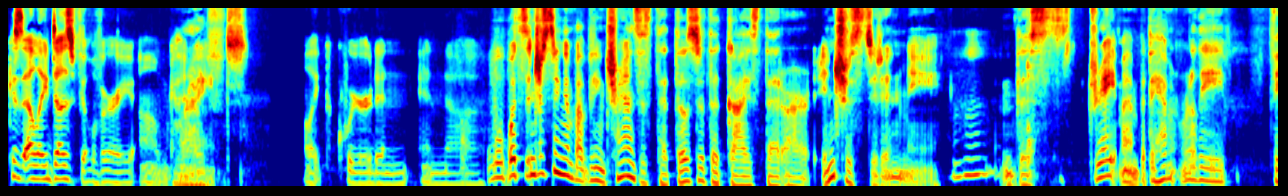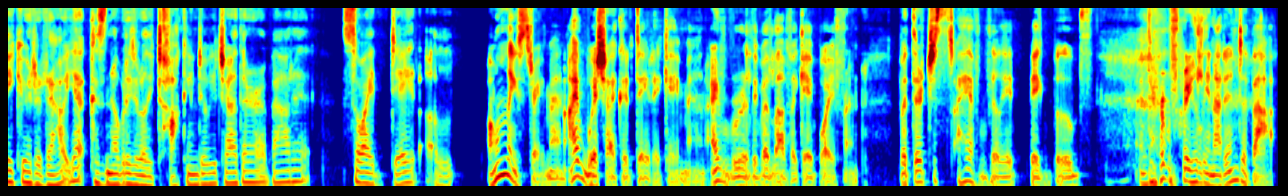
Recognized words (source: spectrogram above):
because LA does feel very um kind of right. Like queered and and uh, Well, what's interesting about being trans is that those are the guys that are interested in me, Mm-hmm. the straight men, but they haven't really figured it out yet because nobody's really talking to each other about it. So I date a, only straight men. I wish I could date a gay man. I really would love a gay boyfriend, but they're just I have really big boobs, and they're really not into that.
